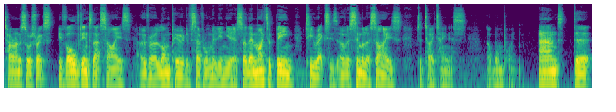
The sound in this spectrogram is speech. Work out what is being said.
Tyrannosaurus rex evolved into that size over a long period of several million years. So there might have been T Rexes of a similar size to Titanis at one point. And the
